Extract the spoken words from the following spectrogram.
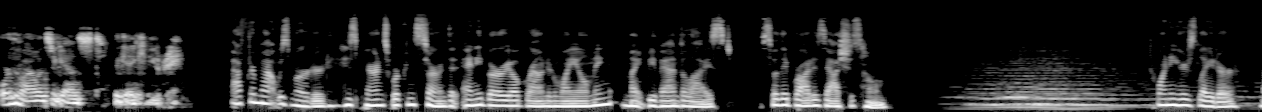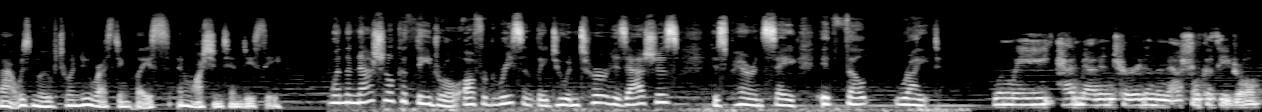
or the violence against the gay community. After Matt was murdered, his parents were concerned that any burial ground in Wyoming might be vandalized, so they brought his ashes home. 20 years later, Matt was moved to a new resting place in Washington, D.C. When the National Cathedral offered recently to inter his ashes, his parents say it felt right. When we had Matt interred in the National Cathedral,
